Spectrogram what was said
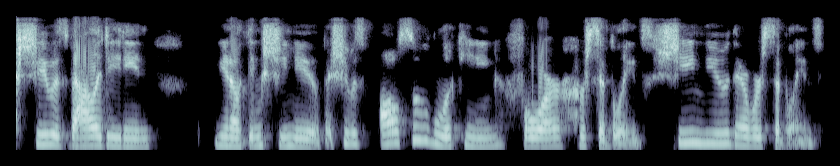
she was validating, you know, things she knew, but she was also looking for her siblings. She knew there were siblings.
